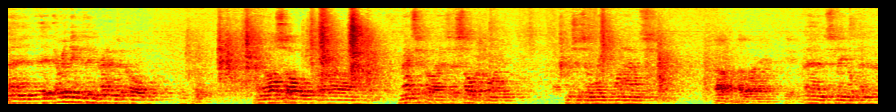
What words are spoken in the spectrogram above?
and everything's in grams of gold. And also, uh, Mexico has a silver coin, which is a weight one ounce, Oh, I want yeah. and it's legal tender.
